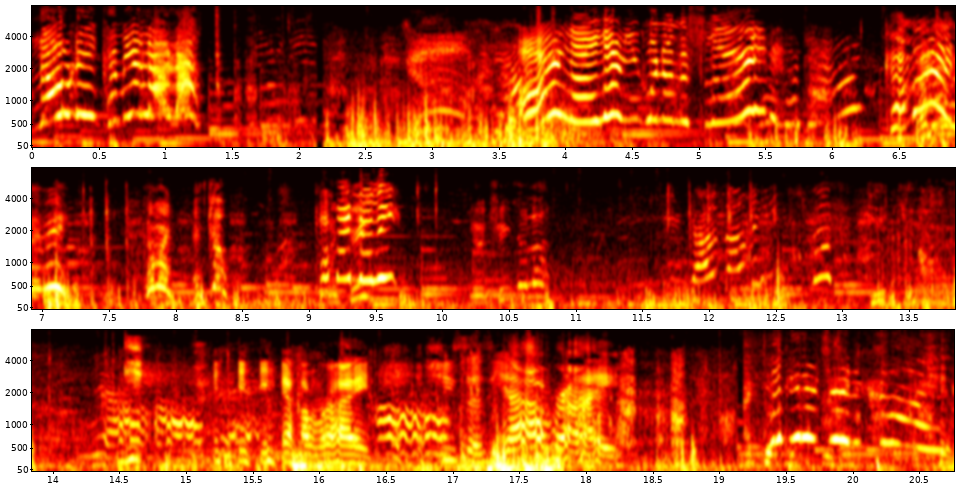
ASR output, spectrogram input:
Loli, come here, Lola! All right, Lola, are you going on the slide? Come Come on, on! baby. Come on, let's go. Come on, Lily! You a treat, Lola? yeah, Yeah, right. She oh. says, yeah, right. Look at her trying to climb.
